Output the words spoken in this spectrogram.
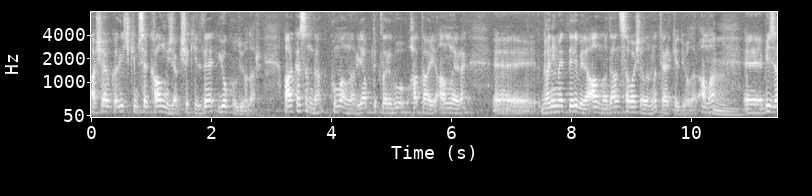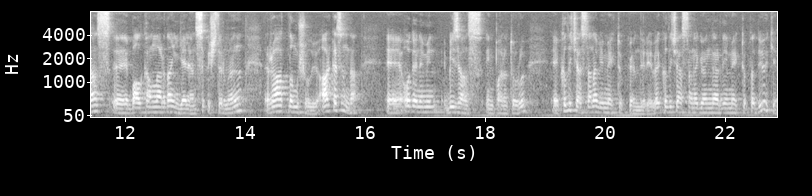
aşağı yukarı hiç kimse kalmayacak şekilde yok oluyorlar. Arkasından kumanlar yaptıkları bu hatayı anlayarak e, ganimetleri bile almadan savaş alanını terk ediyorlar. Ama e, Bizans e, Balkanlardan gelen sıkıştırmanın rahatlamış oluyor. Arkasından e, o dönemin Bizans imparatoru e, Kılıç Aslan'a bir mektup gönderiyor ve Kılıç Aslan'a gönderdiği mektupta diyor ki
